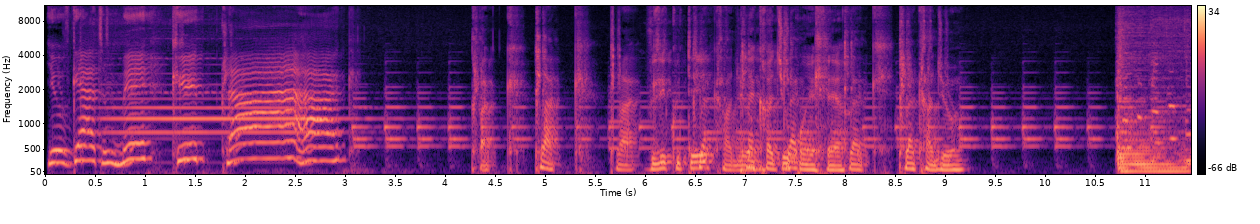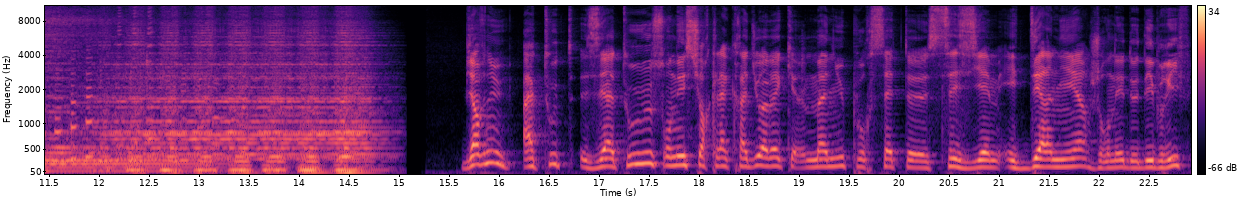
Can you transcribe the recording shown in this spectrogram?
You've got to make it clack. Clac, clac, clac. Vous écoutez Clac Radio. clacradio.fr. Clac, clac radio. Bienvenue à toutes et à tous, on est sur Clac Radio avec Manu pour cette 16e et dernière journée de débrief.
